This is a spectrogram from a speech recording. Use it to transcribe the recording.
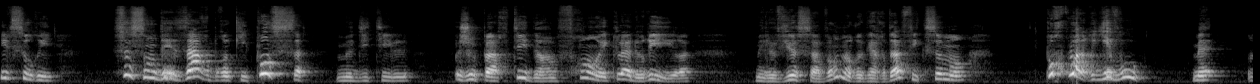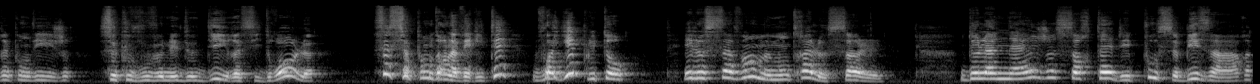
Il sourit. Ce sont des arbres qui poussent, me dit-il. Je partis d'un franc éclat de rire. Mais le vieux savant me regarda fixement. Pourquoi riez-vous? Mais, répondis-je, ce que vous venez de dire est si drôle. C'est cependant la vérité. Voyez plutôt. Et le savant me montra le sol. De la neige sortaient des pousses bizarres,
